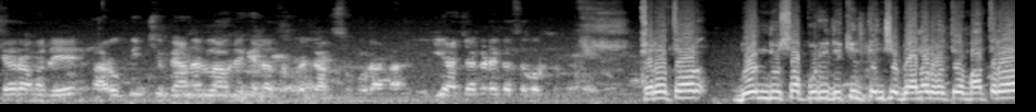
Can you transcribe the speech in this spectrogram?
शहरामध्ये आरोपींचे बॅनर लावले गेल्याचा प्रकार समोर आला ही याच्याकडे कसं बघतो? खरं तर दोन दिवसापूर्वी देखील त्यांचे बॅनर होते. मात्र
